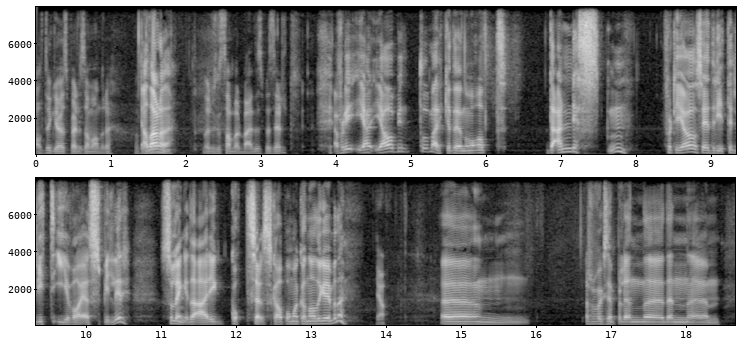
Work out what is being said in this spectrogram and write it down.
Alltid gøy å spille sammen med andre. Altså, Ja, det er det. Når du skal samarbeide spesielt. Ja, fordi jeg, jeg har begynt å merke det nå at det er nesten for tida Så jeg driter litt i hva jeg spiller, så lenge det er i godt selskap og man kan ha det gøy med det. Ja. Uh, for eksempel den, eh, den uh,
